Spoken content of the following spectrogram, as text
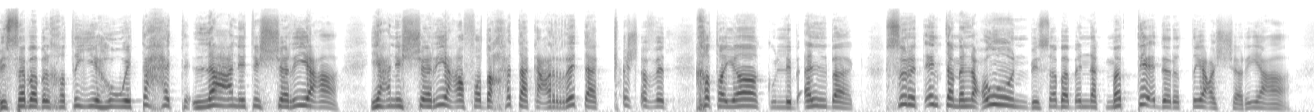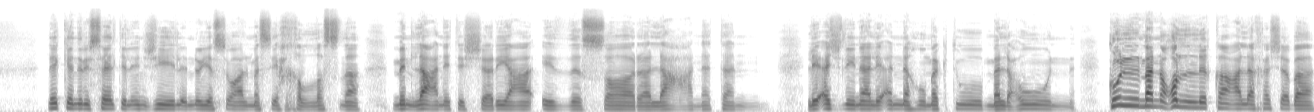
بسبب الخطية هو تحت لعنة الشريعة. يعني الشريعة فضحتك عرتك كشفت خطاياك واللي بقلبك. صرت أنت ملعون بسبب إنك ما بتقدر تطيع الشريعة. لكن رسالة الإنجيل أنه يسوع المسيح خلصنا من لعنة الشريعة إذ صار لعنة لأجلنا لأنه مكتوب ملعون. كل من علق على خشبة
